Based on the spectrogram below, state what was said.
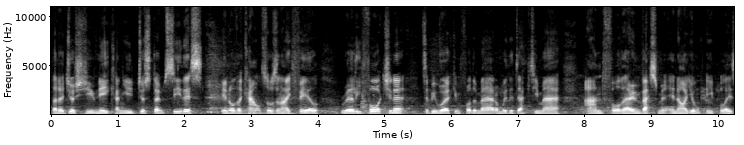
that are just unique, and you just don't see this in other councils. And I feel really fortunate to be working for the mayor and with the deputy mayor, and for their investment in our young people is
